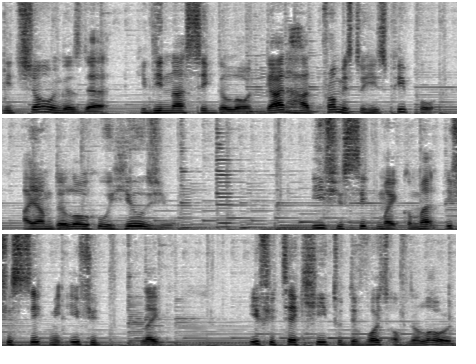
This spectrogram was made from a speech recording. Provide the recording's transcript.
it's showing us that he did not seek the Lord. God had promised to his people, I am the Lord who heals you. If you seek my command, if you seek me, if you like if you take heed to the voice of the Lord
